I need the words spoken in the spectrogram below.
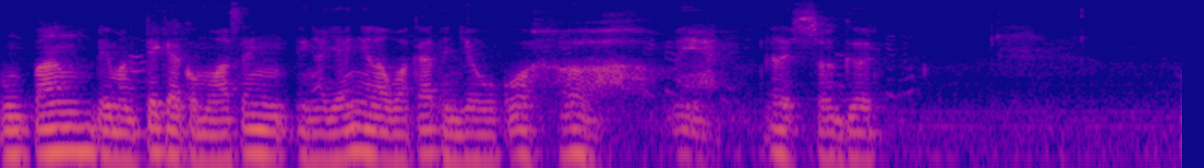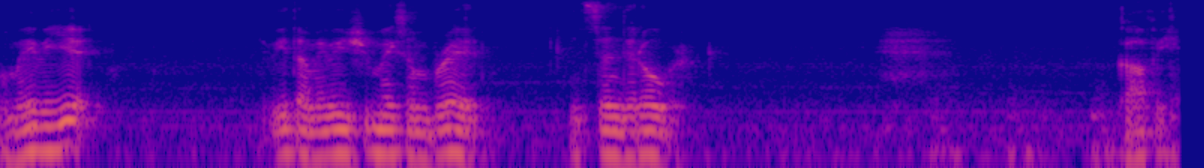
un pan de manteca como hacen en allá en el aguacate en Yabucoa. Oh, man, that is so good. Or maybe it. Evita, maybe you should make some bread and send it over. Coffee.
